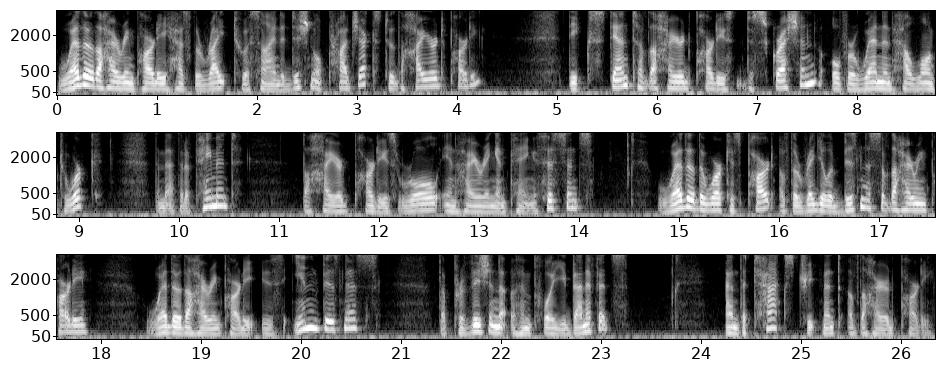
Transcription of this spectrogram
whether the hiring party has the right to assign additional projects to the hired party, the extent of the hired party's discretion over when and how long to work, the method of payment, the hired party's role in hiring and paying assistants, whether the work is part of the regular business of the hiring party, whether the hiring party is in business, the provision of employee benefits, and the tax treatment of the hired party.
